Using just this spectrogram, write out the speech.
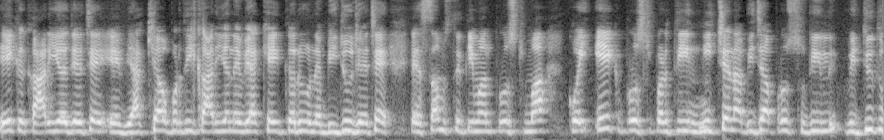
એક કાર્ય જે છે એ વ્યાખ્યા ઉપરથી કાર્યને વ્યાખ્યાયિત કર્યું અને બીજું જે છે એ સમસ્થિતિમાન પૃષ્ઠમાં કોઈ એક પૃષ્ઠ પરથી નીચેના બીજા પૃષ્ઠ સુધી વિદ્યુત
